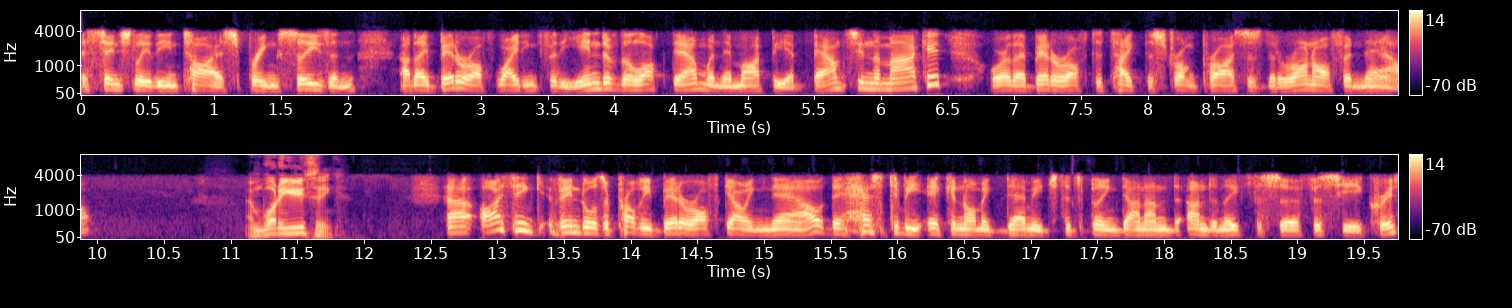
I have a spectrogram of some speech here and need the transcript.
essentially the entire spring season, are they better off waiting for the end of the lockdown when there might be a bounce in the market, or are they better off to take the strong prices that are on offer now? And what do you think? Uh, I think vendors are probably better off going now. There has to be economic damage that's being done un- underneath the surface here, Chris.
